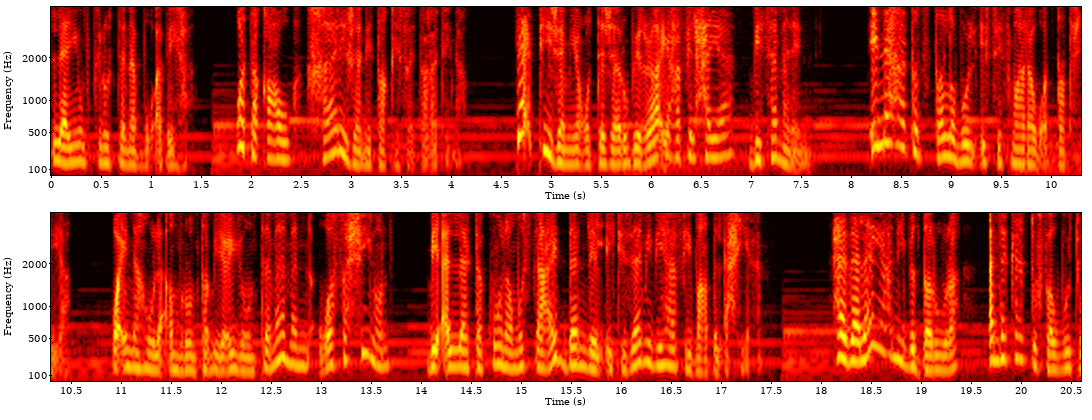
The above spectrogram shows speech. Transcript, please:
لا يمكن التنبؤ بها وتقع خارج نطاق سيطرتنا. تأتي جميع التجارب الرائعة في الحياة بثمن. إنها تتطلب الاستثمار والتضحية وإنه لأمر طبيعي تماما وصحي بالا تكون مستعدا للالتزام بها في بعض الأحيان. هذا لا يعني بالضرورة أنك تفوت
